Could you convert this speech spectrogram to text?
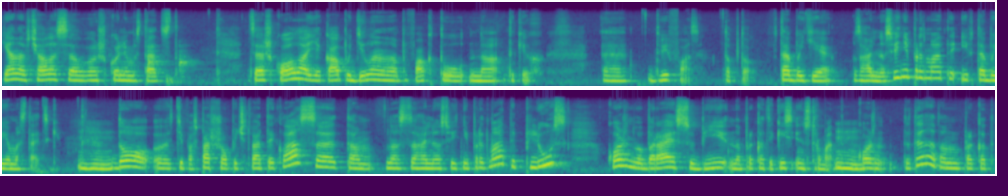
Я навчалася в школі мистецтв. Це школа, яка поділена по факту на таких е, дві фази. Тобто, в тебе є загальноосвітні предмети і в тебе є мистецькі. До е, типу, з першого по четвертий клас е, там у нас загальноосвітні предмети, плюс кожен вибирає собі, наприклад, якийсь інструмент. Кожна дитина, там, наприклад,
